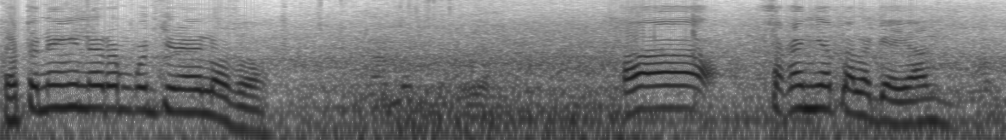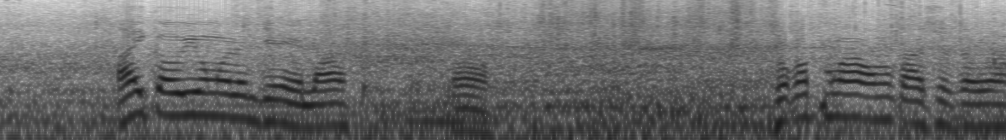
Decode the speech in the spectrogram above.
Ito na yung hinaram kong tsinelas oh. Ah, sa kanya talaga yan. Ah, ikaw yung walang tsinelas. Oh. Sukat mo nga kung kasya sa'yo.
